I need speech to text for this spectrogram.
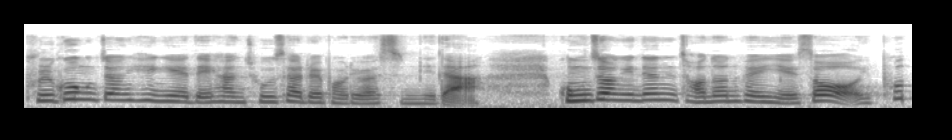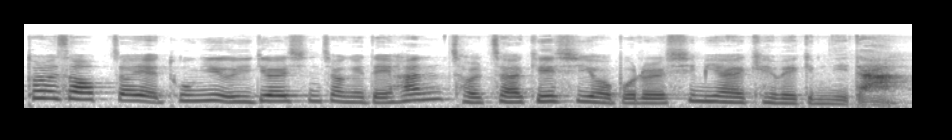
불공정 행위에 대한 조사를 벌여왔습니다. 공정위는 전원회의에서 포털 사업자의 동의 의결 신청에 대한 절차 개시 여부를 심의할 계획입니다.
